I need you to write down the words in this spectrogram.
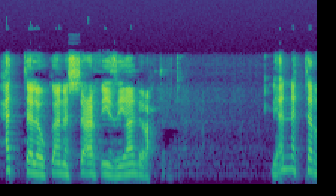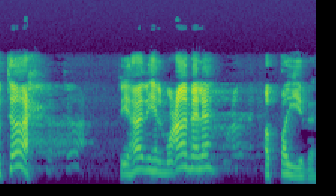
حتى لو كان السعر فيه زيادة راح ترجع. لأنك ترتاح في هذه المعاملة الطيبة.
